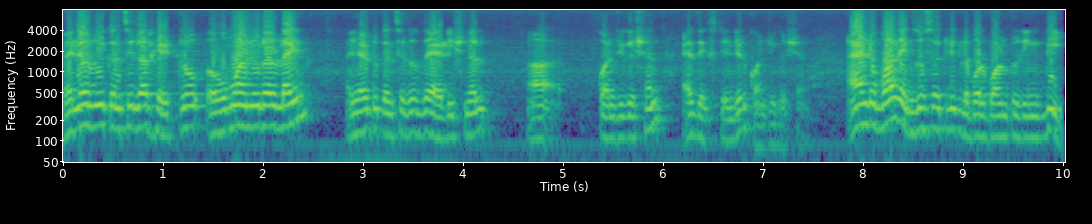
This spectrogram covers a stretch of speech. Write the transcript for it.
Whenever we consider hetero homoannular diene you have to consider the additional uh, conjugation as extended conjugation and one exocyclic double bond to ring B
